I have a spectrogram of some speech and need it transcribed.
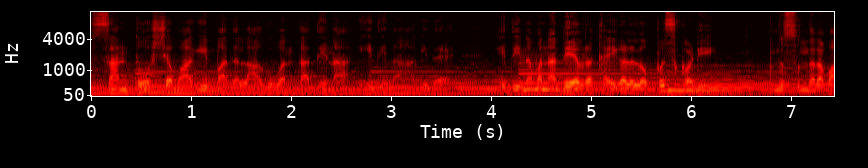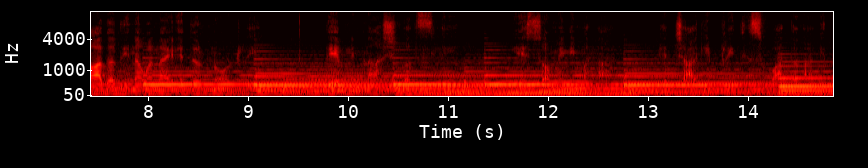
ಸಂತೋಷವಾಗಿ ಬದಲಾಗುವಂಥ ದಿನ ಈ ದಿನ ಆಗಿದೆ. ಈ ದಿನವನ್ನು ದೇವರ ಕೈಗಳಲ್ಲಿ ಒಪ್ಪಿಸ್ಕೊಡಿ. ಒಂದು ಸುಂದರವಾದ ದಿನವನ್ನು ಎದುರು ನೋಡ್ರಿ. ದೇವ್ ನಿಮ್ಮನ್ನ ಆಶೀರ್ವದಿಸಲಿ. ಯೇಸ್ವಾಮಿ ನಿಮ್ಮನ್ನು ಹೆಚ್ಚಾಗಿ ಪ್ರೀತಿಸುವಾತನಾಗಿದೆ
